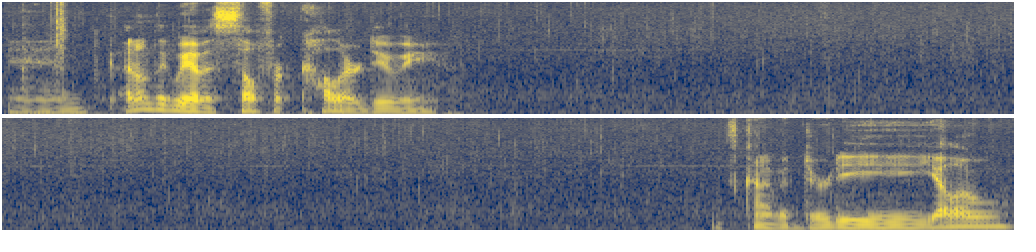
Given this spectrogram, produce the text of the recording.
And I don't think we have a sulfur color, do we? It's kind of a dirty yellow.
